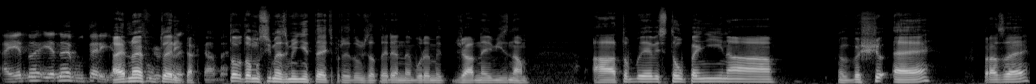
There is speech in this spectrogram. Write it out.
A jedno, jedno je v úterý. A jedno je v úterý, tak to, to musíme zmínit teď, protože to už za týden nebude mít žádný význam. A to je vystoupení na VŠE v Praze,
